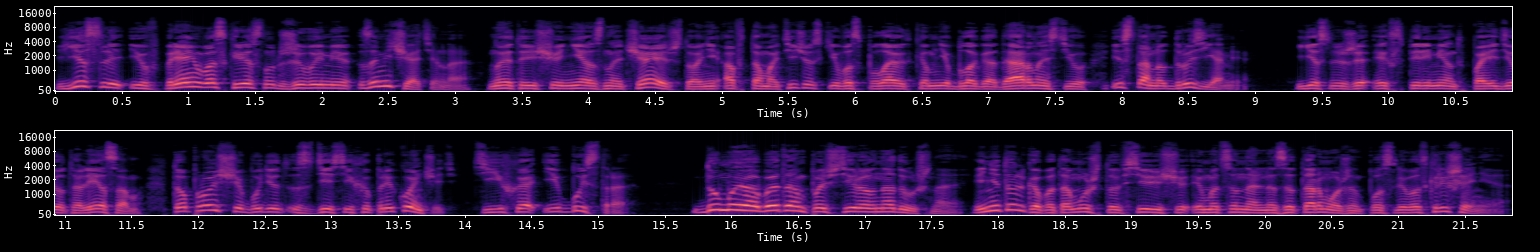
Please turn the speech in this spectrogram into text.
Если и впрямь воскреснут живыми, замечательно, но это еще не означает, что они автоматически воспылают ко мне благодарностью и станут друзьями. Если же эксперимент пойдет лесом, то проще будет здесь их и прикончить, тихо и быстро. Думаю об этом почти равнодушно, и не только потому, что все еще эмоционально заторможен после воскрешения.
